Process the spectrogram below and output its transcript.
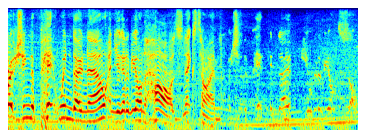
approaching the pit window now, and you're going to be on hards next time. Approaching the pit window, you're going to be on soft.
